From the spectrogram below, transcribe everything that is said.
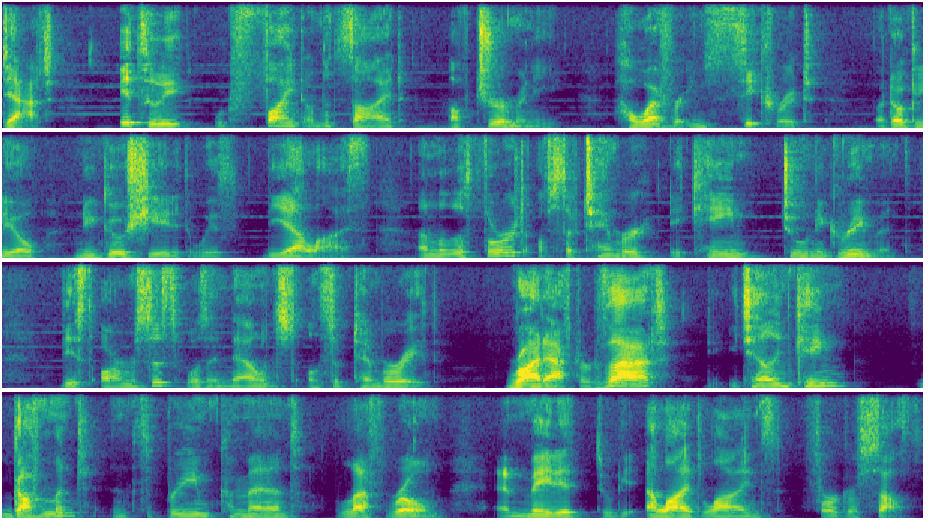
that Italy would fight on the side of Germany. However, in secret, Badoglio negotiated with the Allies, and on the 3rd of September they came to an agreement. This armistice was announced on September 8th. Right after that, the Italian king, government, and supreme command left Rome and made it to the Allied lines further south.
